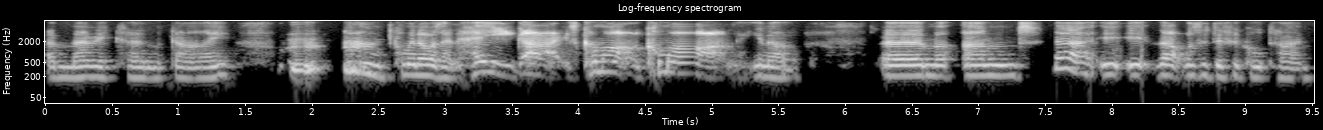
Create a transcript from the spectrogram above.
American guy coming over saying, "Hey guys, come on, come on," you know. Um, and yeah, it, it, that was a difficult time.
